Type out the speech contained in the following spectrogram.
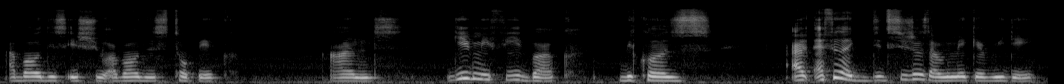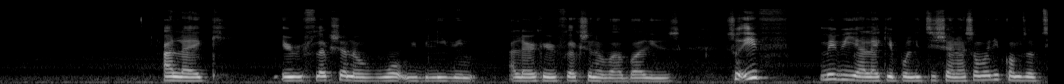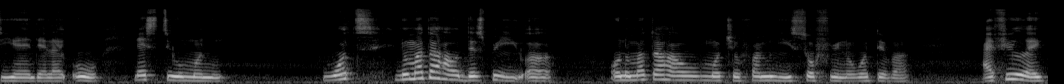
about this issue, about this topic, and give me feedback because I, I feel like the decisions that we make every day are like a reflection of what we believe in, are like a reflection of our values. So if maybe you're like a politician and somebody comes up to you and they're like, oh, let's steal money. What, no matter how desperate you are, or no matter how much your family is suffering or whatever, I feel like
